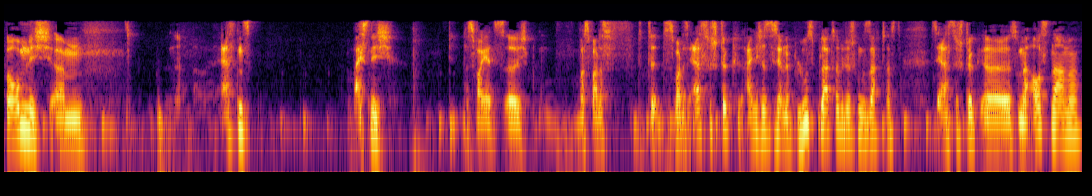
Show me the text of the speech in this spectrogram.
Warum nicht? Ähm, erstens, weiß nicht. Das war jetzt, äh, ich, was war das? Das war das erste Stück. Eigentlich ist es ja eine Bluesplatte, wie du schon gesagt hast. Das erste Stück äh, so eine Ausnahme.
